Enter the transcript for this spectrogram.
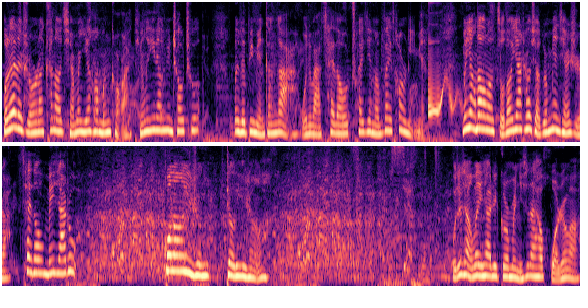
回来的时候呢看到前面银行门口啊停了一辆运钞车，为了避免尴尬啊，我就把菜刀揣进了外套里面，没想到呢走到押钞小哥面前时啊，菜刀没夹住，咣当一声掉地上了。我就想问一下这哥们儿，你现在还活着吗？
